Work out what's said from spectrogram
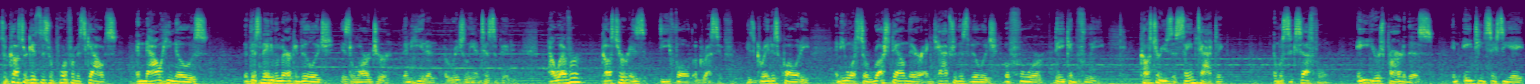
So Custer gets this report from his scouts, and now he knows that this Native American village is larger than he had originally anticipated. However, Custer is default aggressive, his greatest quality, and he wants to rush down there and capture this village before they can flee. Custer used the same tactic and was successful eight years prior to this, in 1868,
